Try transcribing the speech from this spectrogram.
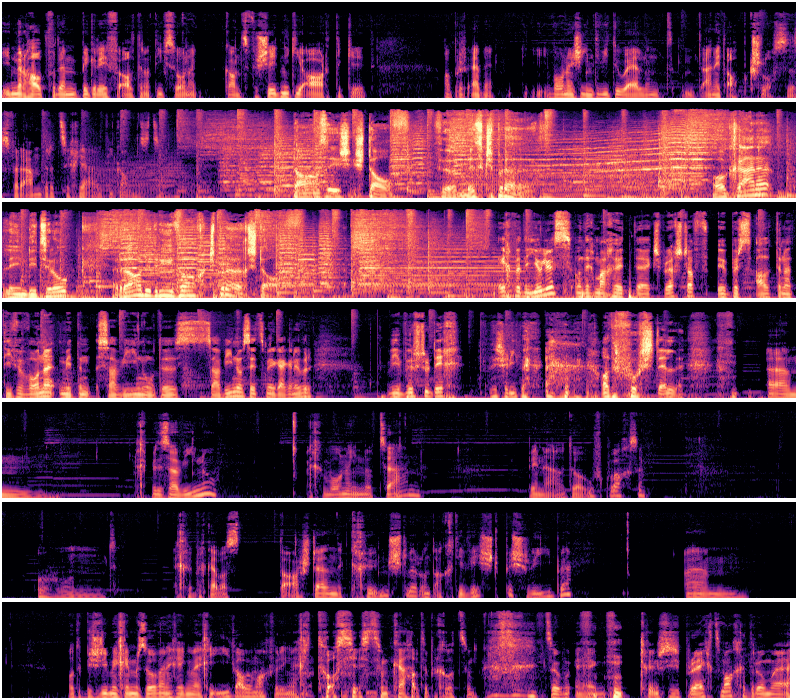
innerhalb von dem Begriff Alternativzone ganz verschiedene Arten gibt. Aber eben, Wohnen ist individuell und, und auch nicht abgeschlossen. Das verändert sich ja auch die ganze Zeit. Das ist Stoff für ein Gespräch. Okay, lehn dich zurück. Radio Dreifach Gesprächsstoff. Ich bin der Julius und ich mache heute Gesprächsstoff über das alternative Wohnen mit dem Savino. Der Savino sitzt mir gegenüber. Wie würdest du dich beschreiben oder vorstellen? Ähm, ich bin Savino. Ich wohne in Luzern. Bin auch hier aufgewachsen. Und ich würde mich glaube als darstellender Künstler und Aktivist beschreiben. Ähm, oder beschreibe mich immer so, wenn ich irgendwelche Eingaben mache für irgendwelche Dossiers zum Geld bekommen, zum, zum äh, künstlerisches Projekt zu machen. Darum, äh,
